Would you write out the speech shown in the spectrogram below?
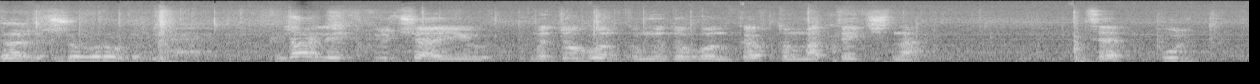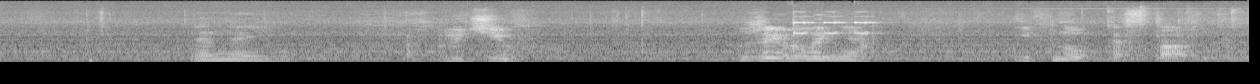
Далі що ви робите? Далі включаю медогонку, медогонка автоматична. Це пульт для неї. Включив живлення і кнопка старт.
